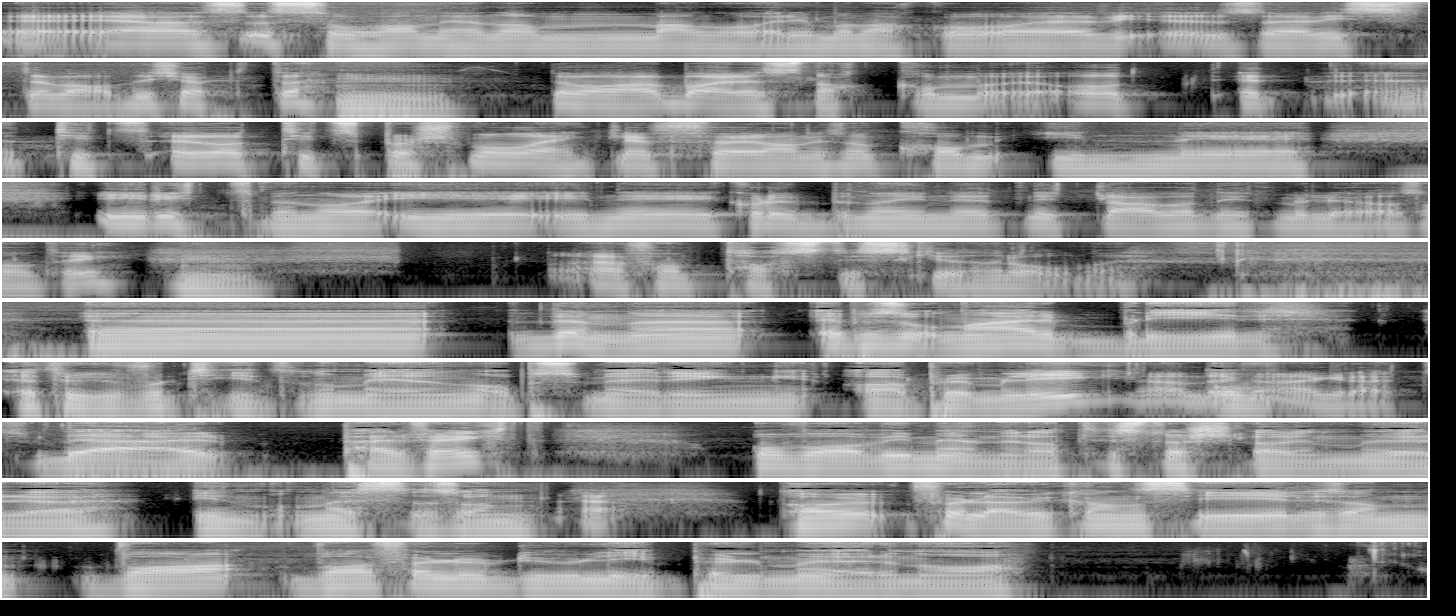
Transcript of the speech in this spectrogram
jeg så han gjennom mange år i Monaco, så jeg visste hva de kjøpte. Mm. Det var bare snakk om et, tids, et tidsspørsmål egentlig før han liksom kom inn i, i rytmen og i, inn i klubben og inn i et nytt lag og et nytt miljø og sånne ting. Mm. Er fantastisk i den rollen der. Uh, denne episoden her blir Jeg tror ikke vi får tid til noe mer enn en oppsummering av Premier League. Ja, det er greit. det er perfekt. Og hva vi mener at de største lagene må gjøre inn mot neste sesong. Ja. Da føler jeg vi kan si liksom Hva, hva føler du Liverpool må gjøre nå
